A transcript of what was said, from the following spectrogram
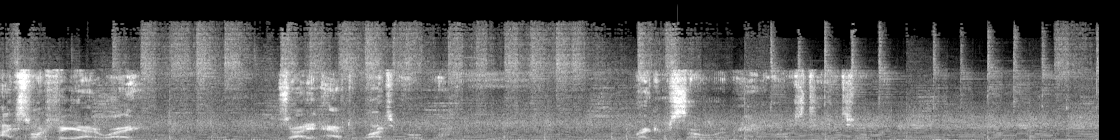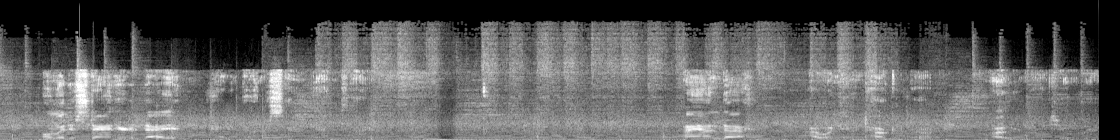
I just want to figure out a way so I didn't have to watch an old woman break her soul Only to stand here today and have done the same damn thing. And uh, I wasn't even talking about other than children.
